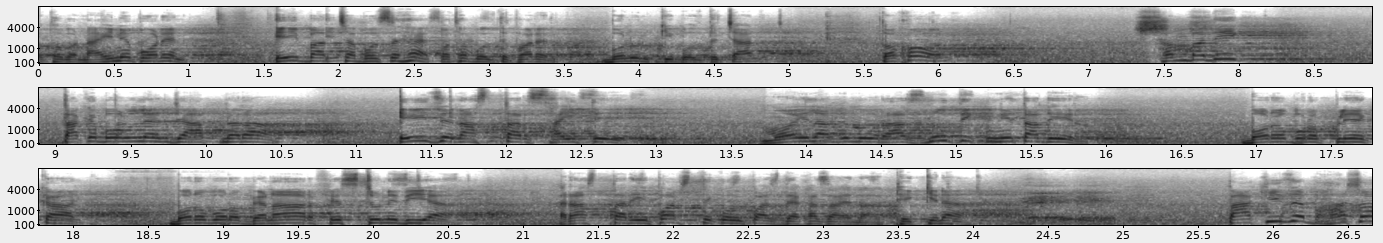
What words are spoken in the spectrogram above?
অথবা নাইনে পড়েন, এই বাচ্চা বলছে হ্যাঁ কথা বলতে পারেন। বলুন কি বলতে চান? তখন সাংবাদিক তাকে বললেন যে আপনারা এই যে রাস্তার সাইটে ময়লাগুলো রাজনৈতিক নেতাদের বড় বড় প্লে কার্ড, বড় বড় ব্যানার, ফেস্টুনে দিয়া রাস্তার এপাশ থেকে ওই পাশ দেখা যায় না, ঠিক কিনা পাখি যে ভাষা,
